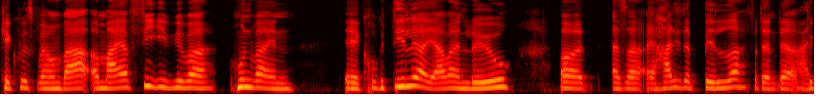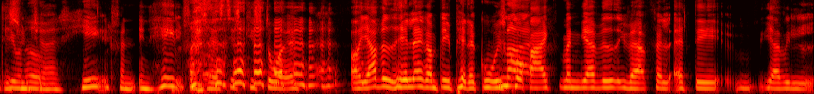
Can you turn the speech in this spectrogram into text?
kan ikke huske, hvad hun var, og mig og Fie, vi var, hun var en øh, krokodille, og jeg var en løve, og altså, jeg har de der billeder for den der Ej, det begivenhed. synes jeg er helt, en helt fantastisk historie. Og jeg ved heller ikke, om det er pædagogisk Nej. korrekt, men jeg ved i hvert fald, at det, jeg vil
